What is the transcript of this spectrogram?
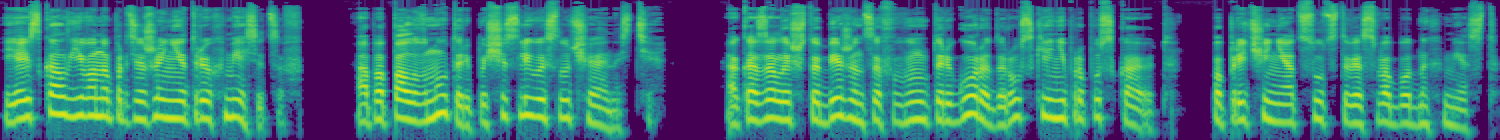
Я искал его на протяжении трех месяцев, а попал внутрь по счастливой случайности. Оказалось, что беженцев внутрь города русские не пропускают по причине отсутствия свободных мест.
